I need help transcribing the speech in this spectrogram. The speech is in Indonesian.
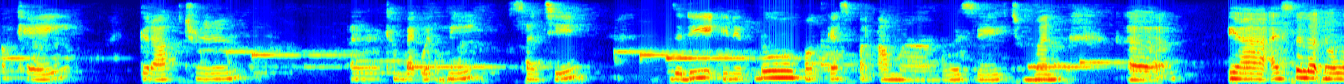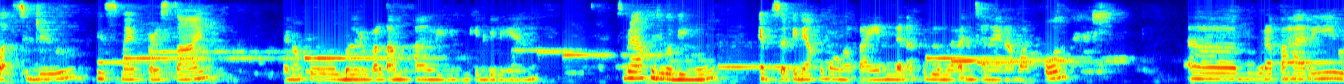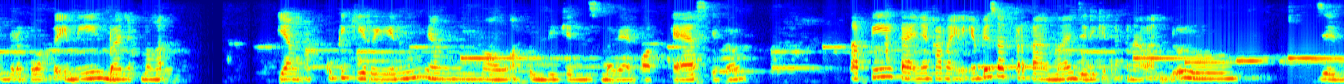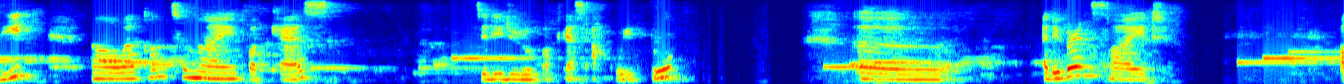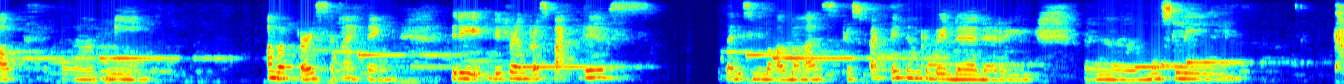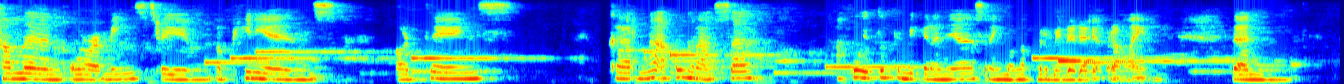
Okay, good afternoon. Uh, come back with me, Sachi. Jadi ini tuh podcast pertama gue sih, cuman uh, ya yeah, I still don't know what to do. Is my first time, dan aku baru pertama kali bikin ginian. Sebenarnya aku juga bingung episode ini aku mau ngapain dan aku belum merencanain apa pun. Uh, beberapa hari, beberapa waktu ini banyak banget yang aku pikirin yang mau aku bikin sebagai podcast gitu tapi kayaknya karena ini episode pertama, jadi kita kenalan dulu. Jadi, uh, welcome to my podcast. Jadi judul podcast aku itu uh, a different side of uh, me, of a person, I think. Jadi different perspectives. Kita di sini bakal bahas perspektif yang berbeda dari uh, mostly common or mainstream opinions or things. Karena aku ngerasa aku itu pemikirannya sering banget berbeda dari orang lain. Dan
